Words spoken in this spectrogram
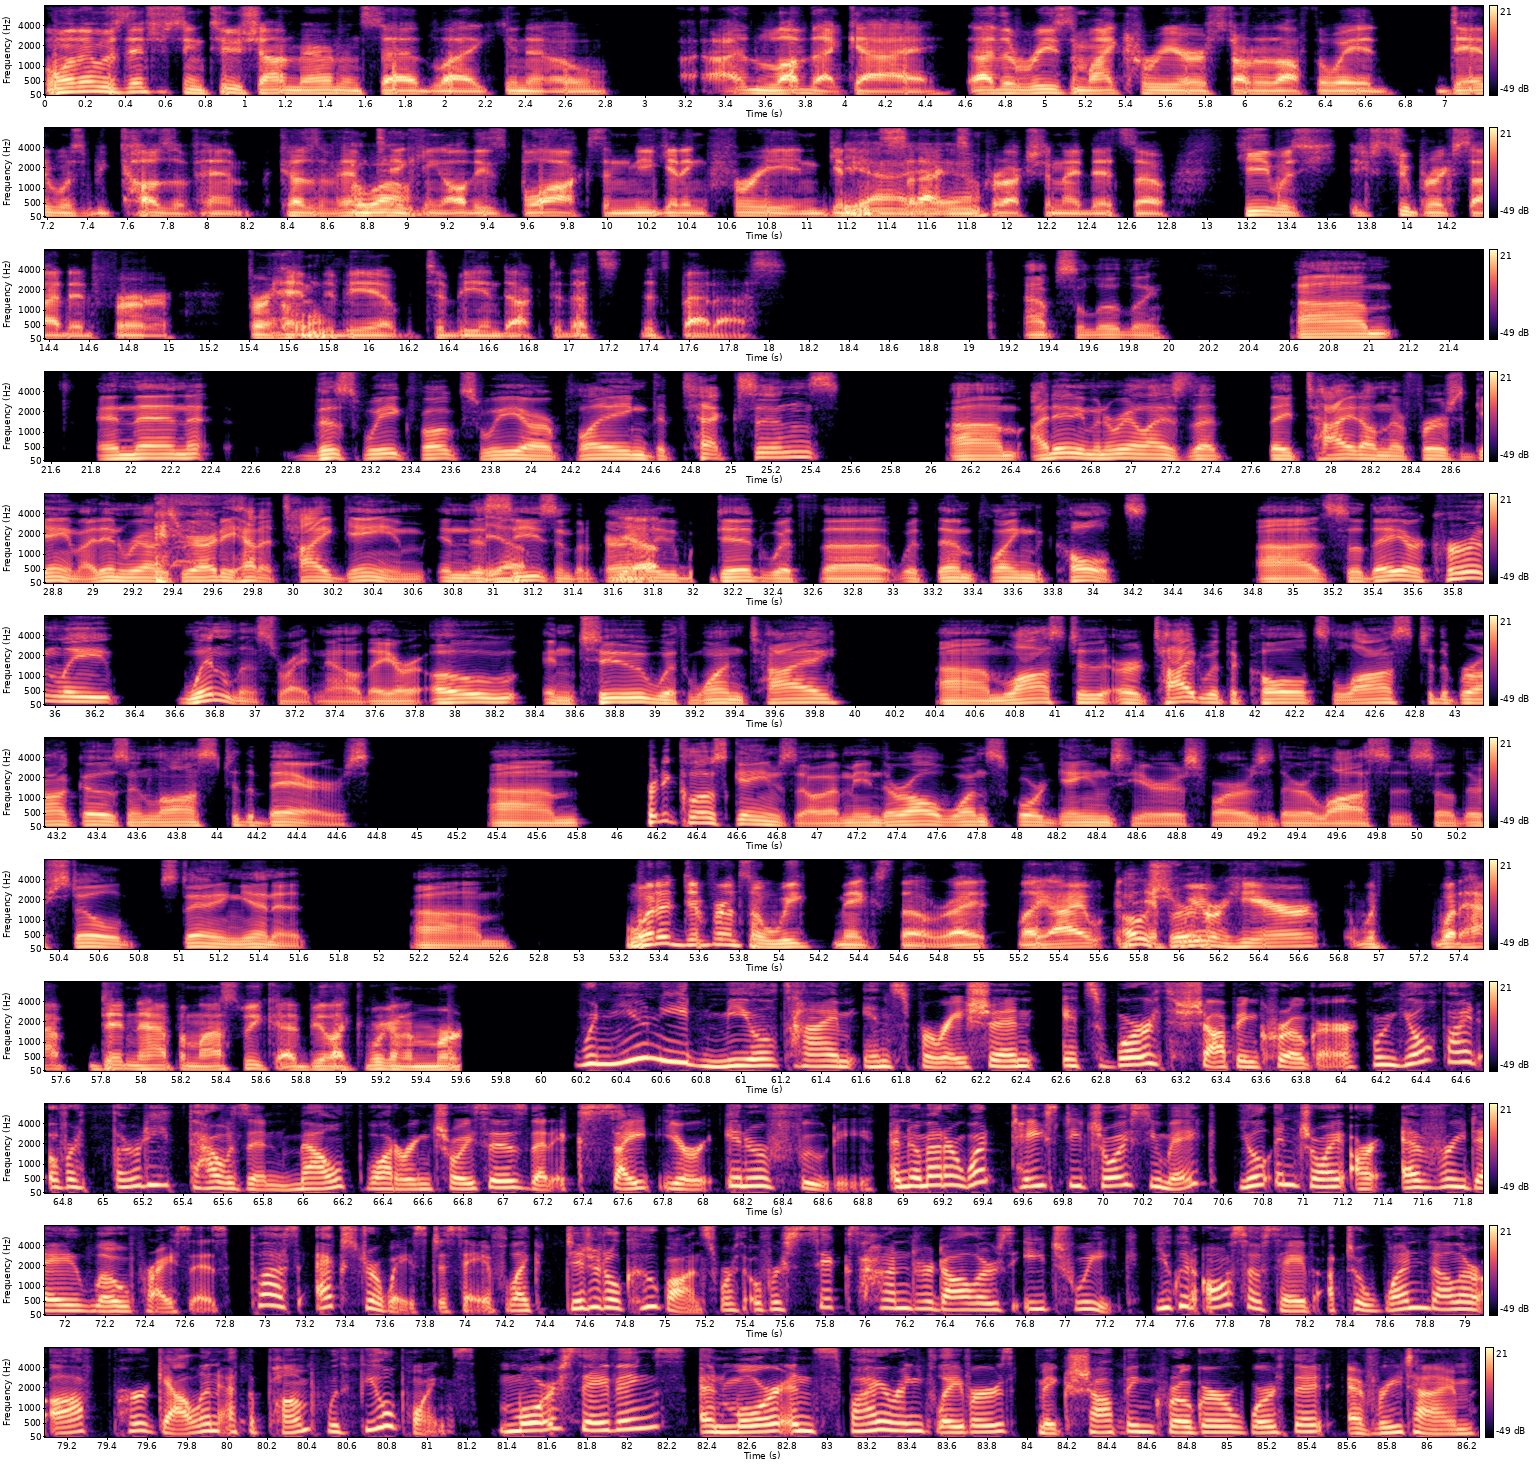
Well, it was interesting too. Shawne Merriman said, like, you know, I love that guy. Uh, the reason my career started off the way it did was because of him, because of him Oh, wow. taking all these blocks and me getting free and getting Yeah, the yeah, sacks yeah. production I did. So he was super excited for for him Cool. to be able to be inducted. That's that's badass. Absolutely. Um, and then this week, folks, we are playing the Texans. Um, I didn't even realize that they tied on their first game. I didn't realize we already had a tie game in this Yep. season, but apparently we did with uh with them playing the Colts. Uh, so they are currently winless right now. They are 0 and 2 with one tie. Um, lost to or tied with the Colts, lost to the Broncos, and lost to the Bears. Um, pretty close games though. I mean, they're all one score games here as far as their losses, so they're still staying in it. Um, What a difference a week makes, though, right? Like I, Oh, if sure. we were here with what hap- didn't happen last week, I'd be like, we're gonna murder. When you need mealtime inspiration, it's worth shopping Kroger, where you'll find over 30,000 mouthwatering choices that excite your inner foodie. And no matter what tasty choice you make, you'll enjoy our everyday low prices, plus extra ways to save, like digital coupons worth over $600 each week. You can also save up to $1 off per gallon at the pump with fuel points. More savings and more inspiring flavors make shopping Kroger worth it every time.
